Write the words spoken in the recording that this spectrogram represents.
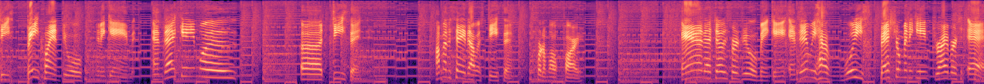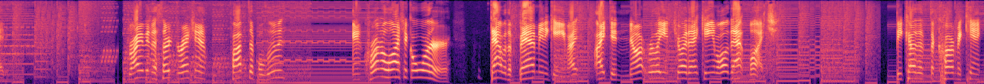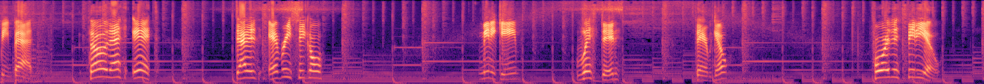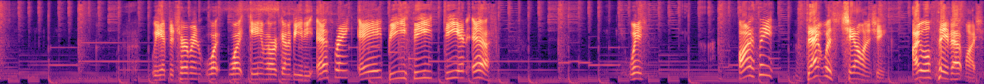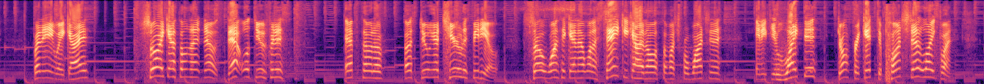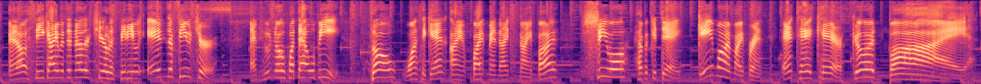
the Spaceland duel minigame. And that game was uh decent. I'm gonna say that was decent for the most part. And that does for the duel minigame. And then we have Woody's special minigame Driver's Ed. Drive in a certain direction and pop the balloon in chronological order. That was a bad minigame. I, I did not really enjoy that game all that much. Because of the car mechanic being bad. So that's it. That is every single minigame listed. There we go. For this video. We have determined what, what games are going to be the S rank, A, B, C, D, and F. Which, honestly, that was challenging. I will say that much. But anyway, guys, so I guess on that note, that will do for this episode of us doing a list video. So once again, I want to thank you guys all so much for watching it. And if you liked it, don't forget to punch that like button. And I'll see you guys with another list video in the future. And who knows what that will be. So, once again, I am Fightman1995. See you all. Have a good day. Game on, my friend. And take care. Goodbye.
